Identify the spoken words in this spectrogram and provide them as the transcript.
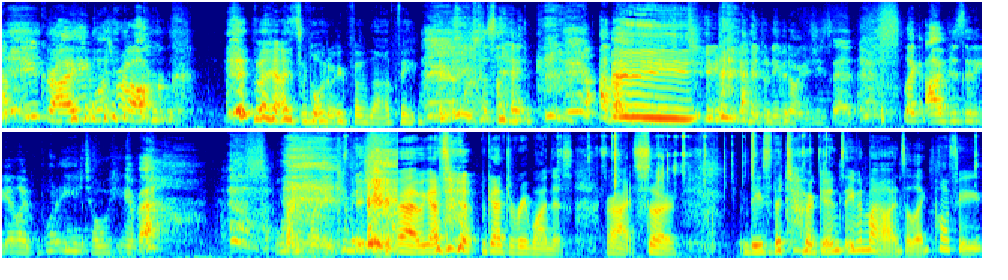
are you crying? What's wrong? My eyes watering from laughing. Like, I'm like, dude, I don't even know what she said. Like, I'm just sitting here like, what are you talking about? 120 commission. Alright, we got to we gotta have to rewind this. Alright, so these are the tokens. Even my eyes are like puffy.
